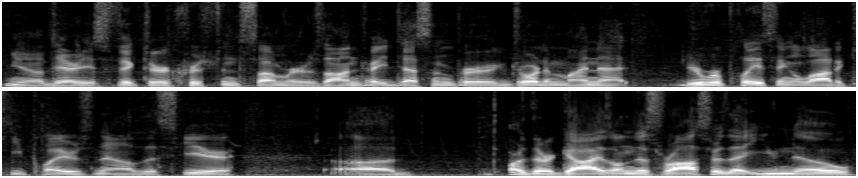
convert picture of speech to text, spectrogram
you know, Darius Victor, Christian Summers, Andre Dessenberg, Jordan Minot. You're replacing a lot of key players now this year. Uh, are there guys on this roster that you know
